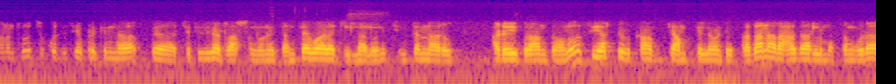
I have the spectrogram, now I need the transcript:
మనం చూడొచ్చు కొద్దిసేపటి కింద ఛత్తీస్గఢ్ రాష్ట్రంలోని దంతేవాడ జిల్లాలోని చింతన్నారు అడవి ప్రాంతంలో సిఆర్పిఎఫ్ క్యాంప్కి వెళ్ళినటువంటి ప్రధాన రహదారులు మొత్తం కూడా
